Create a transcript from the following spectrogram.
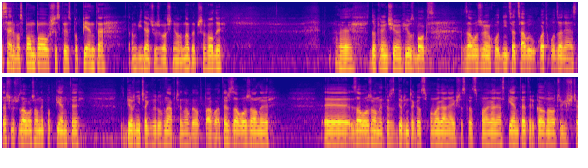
Serwo z pompą, wszystko jest podpięte. Tam widać już właśnie o, nowe przewody. E, Dokręciłem fuse box. Założyłem chłodnicę, cały układ chłodzenia jest też już założony, podpięty. Zbiorniczek wyrównawczy nowy od Pawła też założony. Yy, założony też zbiorniczek od wspomagania i wszystko od wspomagania spięte, tylko no oczywiście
